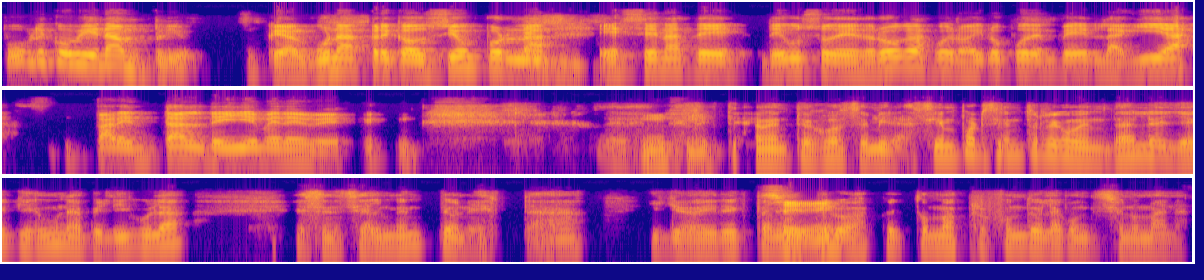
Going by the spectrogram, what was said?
público bien amplio. Aunque alguna precaución por las escenas de, de uso de drogas, bueno, ahí lo pueden ver en la guía parental de IMDB. Efectivamente, José. Mira, 100% recomendable ya que es una película esencialmente honesta y que va directamente a los aspectos más profundos de la condición humana.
